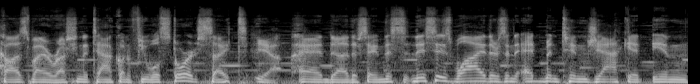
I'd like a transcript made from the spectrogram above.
caused by a Russian attack on a fuel storage site. Yeah. And uh, they're saying this this is why there's an Edmonton jacket in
